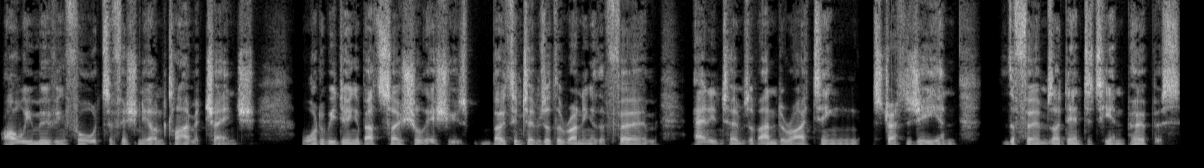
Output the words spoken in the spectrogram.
are we moving forward sufficiently on climate change? What are we doing about social issues, both in terms of the running of the firm and in terms of underwriting strategy and the firm's identity and purpose?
